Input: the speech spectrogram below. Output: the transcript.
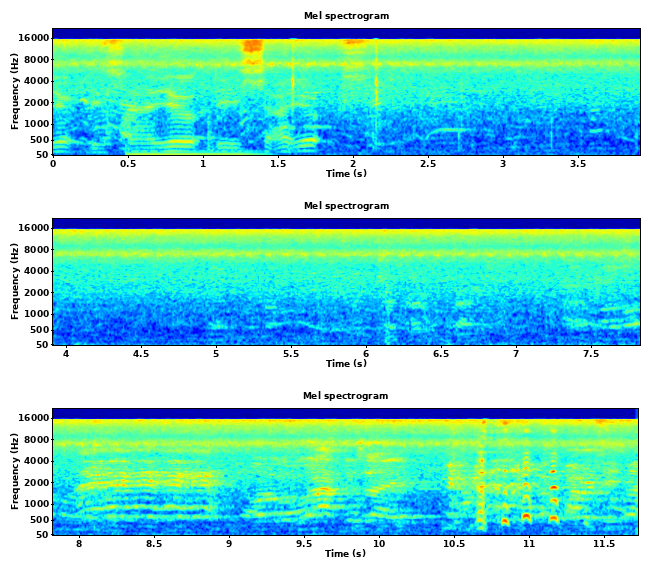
yuk bisa yuk bisa yuk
